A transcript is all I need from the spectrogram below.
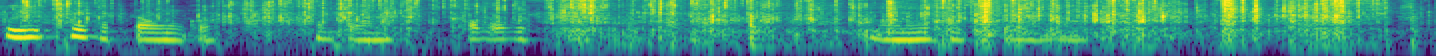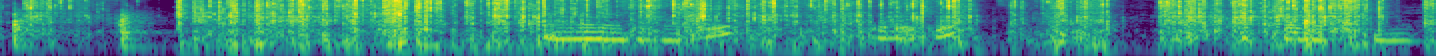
구입해 갔다 온거 한번 가보겠습니다. 많이 샀어요. 작년에도 가고 올해도 갔다 왔습니다.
